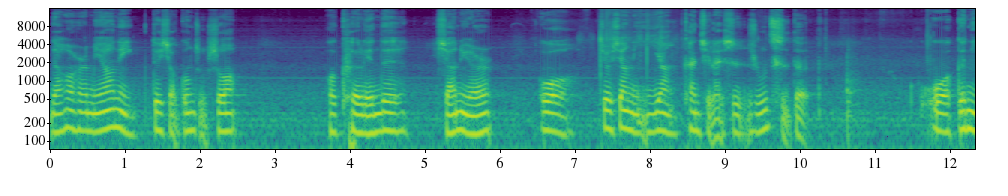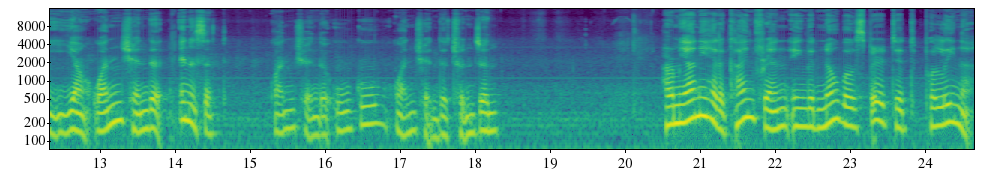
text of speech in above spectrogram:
然后 Hermione 对小公主说：“我可怜的小女儿，我。”就像你一样，看起来是如此的，我跟你一样，完全的 innocent，完全的无辜，完全的纯真。Hermione had a kind friend in the noble-spirited Paulina,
